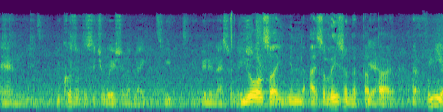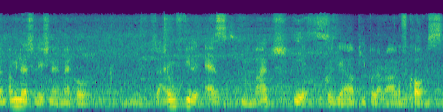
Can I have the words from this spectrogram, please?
And because of the situation of like we've, we've been in isolation. You also are in isolation at that yeah. time. But for me, I'm, I'm in isolation. I'm at home, so I don't feel it as much Yes. because there are people around. Of me. course.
